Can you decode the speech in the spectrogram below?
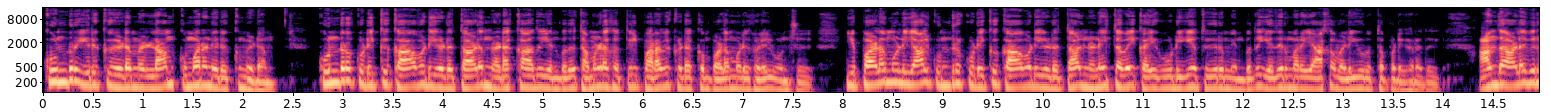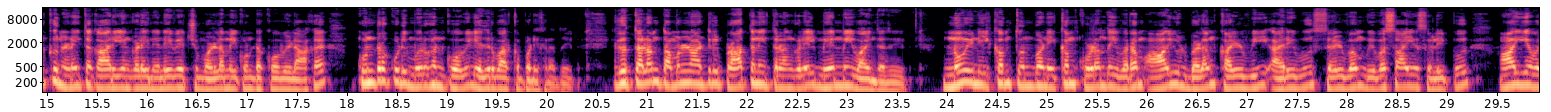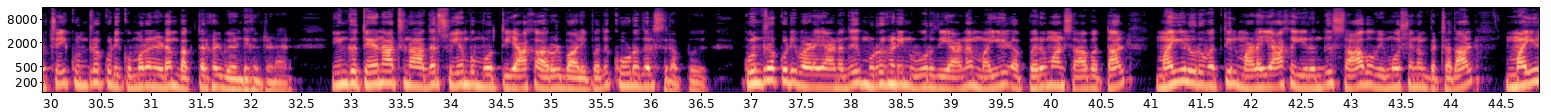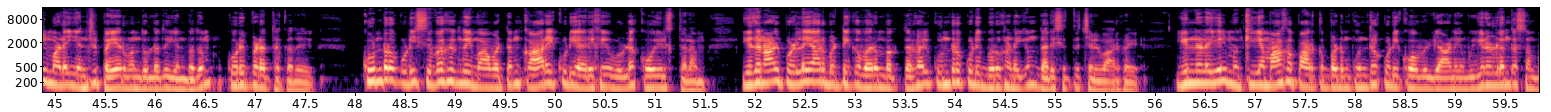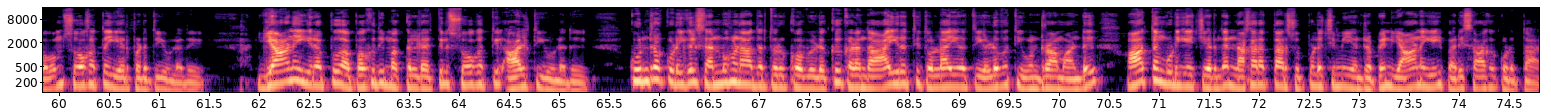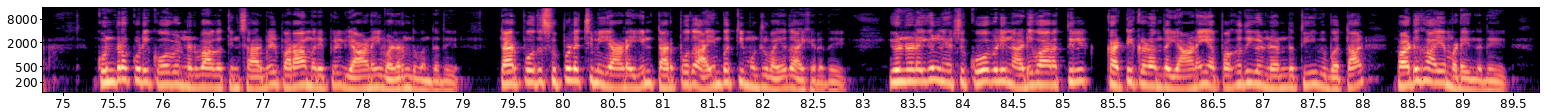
குன்று இருக்கு இடமெல்லாம் குமரன் இருக்கும் இடம். குன்றக்குடிக்கு காவடி எடுத்தாலும் நடக்காது என்பது தமிழகத்தில் பரவி கிடக்கும் பழமொழிகளில் ஒன்று. இப்பழமொழியால் குன்றக்குடிக்கு காவடி எடுத்தால் நினைத்தவை கைகூடியே தீரும் என்பது எதிர்மறையாக வலியுறுத்தப்படுகிறது. அந்த அளவிற்கு நினைத்த காரியங்களை நிறைவேற்றும் வல்லமை கொண்ட கோவிலாக குன்றக்குடி முருகன் கோவில் எதிர்பார்க்கப்படுகிறது. இத்தலம் தமிழ்நாட்டில் பிரார்த்தனை தலங்களில் மேன்மை வாய்ந்தது. நோய் நீக்கம் துன்ப நீக்கம் குழந்தை வரம் ஆயுள் பலம் கல்வி அறிவு செல்வம் விவசாய செழிப்பு ஆகியவற்றை குன்றக்குடி குமரனிடம் பக்தர்கள் வேண்டுகின்றனர். இங்கு தேனாற்றுநாதர் சுயம்பு மூர்த்தியாக அருள்பாலிப்பது கூடுதல் சிறப்பு. குன்றக்குடி மலையானது முருகனின் ஊர்தியான மயில் அப்பெருமான் சாபத்தால் மயில் உருவத்தில் மலையாக இருந்து சாப விமோசனம் பெற்றதால் மயில் மலை என்று பெயர் வந்துள்ளது என்பதும் குறிப்பிடத்தக்கது. குன்றக்குடி சிவகங்கை மாவட்டம் காரைக்குடி அருகே உள்ள கோயில் ஸ்தலம். இதனால் பிள்ளையார்பட்டிக்கு வரும் பக்தர்கள் குன்றக்குடி முருகனையும் தரிசித்து செல்வார்கள். இந்நிலையில் முக்கியமாக பார்க்கப்படும் குன்றக்குடி கோவில் யானை உயிரிழந்த சம்பவம் சோகத்தை ஏற்படுத்தியுள்ளது. யானை இறப்பு அப்பகுதி மக்களிடத்தில் சோகத்தில் ஆழ்த்தியுள்ளது. குன்றக்குடியில் சண்முகநாதர் திருக்கோவிலுக்கு கடந்த ஆயிரத்தி தொள்ளாயிரத்தி எழுபத்தி ஒன்றாம் ஆண்டு ஆத்தங்குடியைச் சேர்ந்த நகரத்தார் சுப்புலட்சுமி என்ற பெண் யானையை பரிசாக கொடுத்தார். குன்றக்குடி கோவில் நிர்வாகத்தின் சார்பில் பராமரிப்பில் யானை வளர்ந்து வந்தது. தற்போது சுப்புலட்சுமி யானையின் தற்போது ஐம்பத்தி மூன்று வயது ஆகிறது இந்நிலையில் நேற்று கோவிலின் அடிவாரத்தில் கட்டி கிடந்த யானை அப்பகுதியில் நேர்ந்த தீ விபத்தால் படுகாயமடைந்தது.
